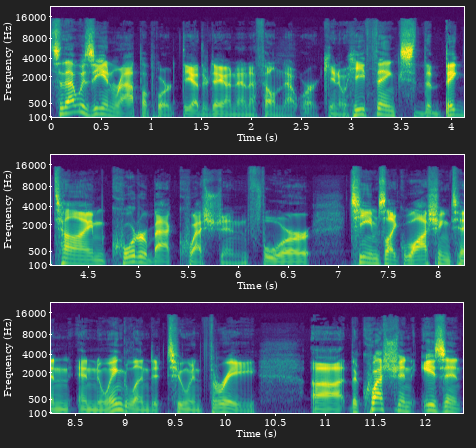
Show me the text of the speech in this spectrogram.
So that was Ian Rapoport the other day on NFL Network. You know, he thinks the big time quarterback question for teams like Washington and New England at two and three, uh, the question isn't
